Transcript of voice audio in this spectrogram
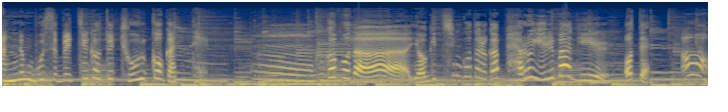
닦는 모습을 찍어도 좋을 것 같아. 음, 그거보다 여기 친구들과 바로 1박 2일. 어때? 어,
